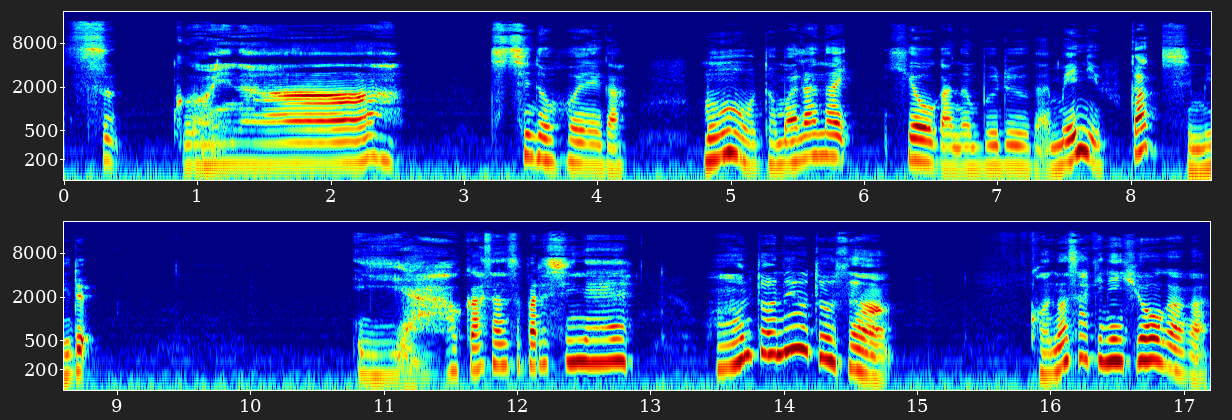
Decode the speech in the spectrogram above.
すっごいな父の声が、もう止まらない。氷河のブルーが目に深くしみる。いやお母さん素晴らしいね。本当ねお父さん。この先に氷河が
